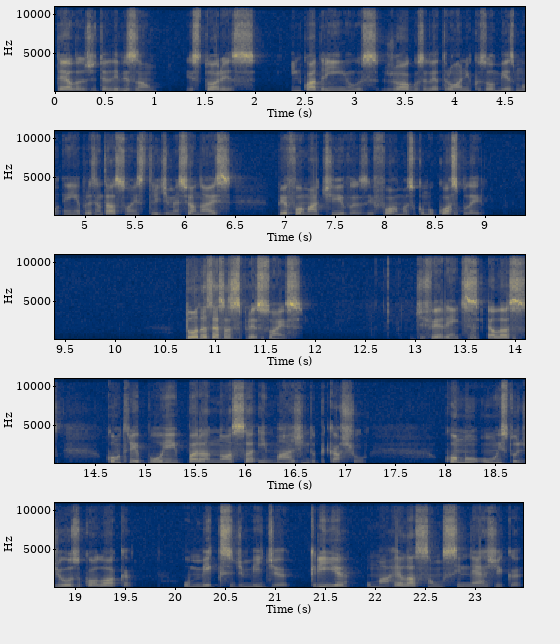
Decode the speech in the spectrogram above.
telas de televisão, histórias em quadrinhos, jogos eletrônicos ou mesmo em apresentações tridimensionais performativas e formas como cosplay. Todas essas expressões diferentes, elas contribuem para a nossa imagem do Pikachu. Como um estudioso coloca, o mix de mídia cria uma relação sinérgica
